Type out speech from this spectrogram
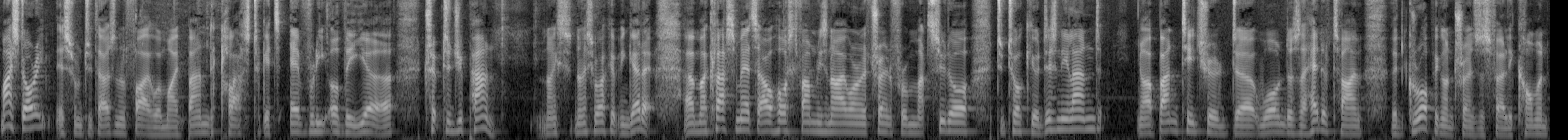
My story is from 2005 when my band class took its every other year trip to Japan. Nice, nice work if you can get it. Uh, my classmates, our host families, and I were on a train from Matsudo to Tokyo Disneyland. Our band teacher had uh, warned us ahead of time that groping on trains was fairly common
